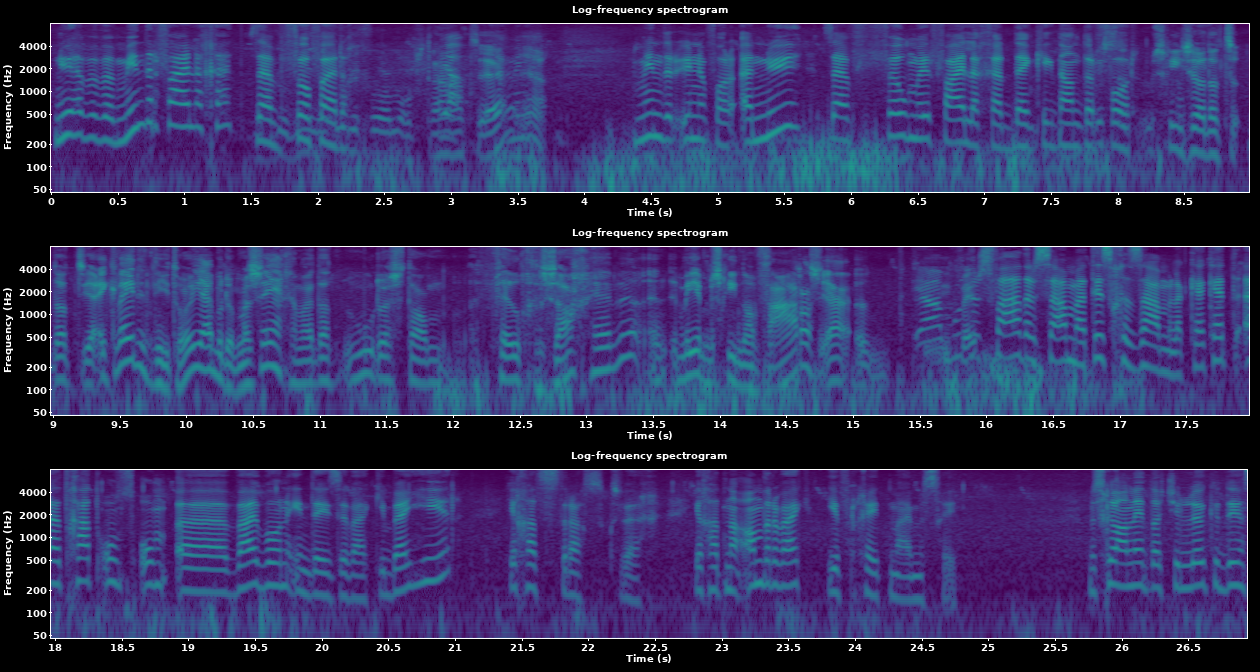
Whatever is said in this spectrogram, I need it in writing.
Nu hebben we minder veiligheid, zijn we veel veiliger. Uniformen op straat, Ja, hè? Ja. Minder uniform. En nu zijn we veel meer veiliger, denk ik, dan daarvoor. misschien zo dat, dat, ja, ik weet het niet hoor, jij moet het maar zeggen, maar dat moeders dan veel gezag hebben, en meer misschien dan vaders. Ja, eh, Ja, moeders, weet- vaders samen, het is gezamenlijk. Kijk, het, het gaat ons om, eh, wij wonen in deze wijk. Je bent hier, je gaat straks weg. Je gaat naar een andere wijk, je vergeet mij misschien. Misschien alleen dat je leuke dingen,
